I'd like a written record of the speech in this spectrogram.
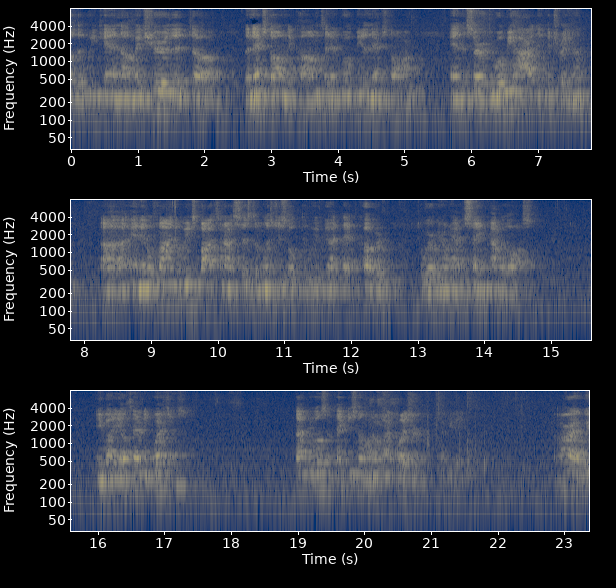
so that we can uh, make sure that uh, the next storm that comes, and it will be the next storm, and the surge will be higher than Katrina, uh, and it'll find the weak spots in our system. Let's just hope that we've got that covered to where we don't have the same kind of loss. Anybody else have any questions? Dr. Willson, thank you so much. My pleasure. Happy day. All right, we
